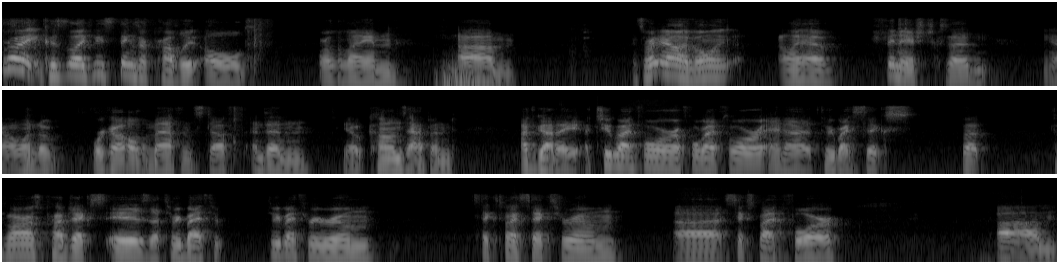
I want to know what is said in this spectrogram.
Right, because like these things are probably old or lame. Um, and so right now I've only I only have finished because I, you know, I wanted to work out all the math and stuff, and then you know cons happened. I've got a, a two by four, a four by four, and a three by six. But tomorrow's projects is a three by th- three by three room, six by six room, uh, six by four. Um,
